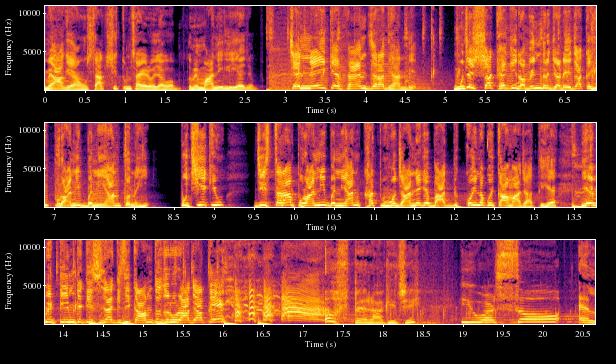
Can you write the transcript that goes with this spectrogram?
मैं आ गया हूँ। साक्षी, तुम साइड हो जाओ अब। तुम्हें मान ही लिया जब। चेन्नई के फैंस जरा ध्यान दे। मुझे शक है कि रविंद्र जडेजा कहीं पुरानी बनियान तो नहीं। पूछिए क्यों? जिस तरह पुरानी बनियान खत्म हो जाने के बाद भी कोई ना कोई काम आ जाती है। ये भी टीम के किसी ना किसी काम तो ज़रूर आ जाते हैं। Bairagi ji you are so L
